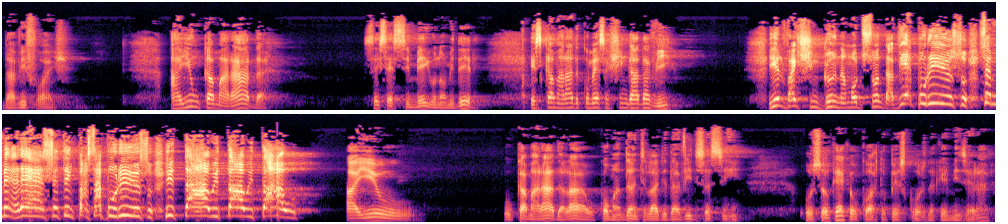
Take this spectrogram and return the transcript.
Davi foge. Aí um camarada, não sei se é Simei o nome dele, esse camarada começa a xingar Davi. E ele vai xingando, amaldiçoando Davi. É por isso, você merece, você tem que passar por isso, e tal, e tal, e tal. Aí o, o camarada lá, o comandante lá de Davi, disse assim: O senhor quer que eu corte o pescoço daquele miserável?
